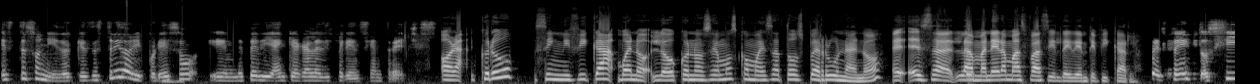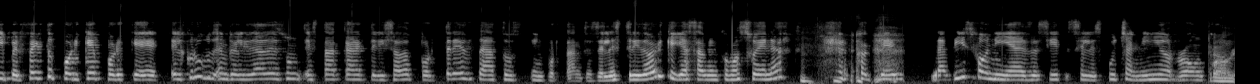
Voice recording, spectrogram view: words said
este sonido que es estridor y por eso eh, me pedían que haga la diferencia entre ellas. Ahora, CRUP significa, bueno, lo conocemos como esa tos perruna, ¿no? E, esa es la manera más fácil de identificarlo. Perfecto, sí, perfecto. ¿Por qué? Porque el CRUP en realidad es un, está caracterizado por tres datos importantes. El estridor, que ya saben cómo suena, ¿ok? La disfonía, es decir, se le escucha al niño ronco,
